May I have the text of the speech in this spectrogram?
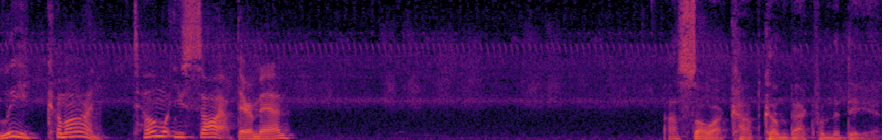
Lee, come on. Tell him what you saw out there, man. I saw a cop come back from the dead.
